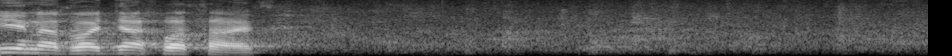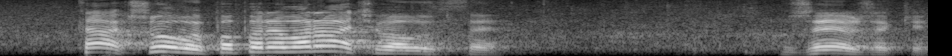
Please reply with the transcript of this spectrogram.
И на два дня хватает. Так, що ви попереворачували все? Жевжики.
